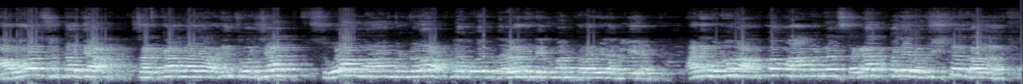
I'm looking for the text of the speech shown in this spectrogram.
आव्हान सुद्धा द्या. सरकारला या अडीच वर्षात सोळा महामंडळ आपल्यामुळे धरण निर्माण करावी लागली आहे. आणि म्हणून आपलं महामंडळ सगळ्यात पहिले रजिस्टर झालं.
